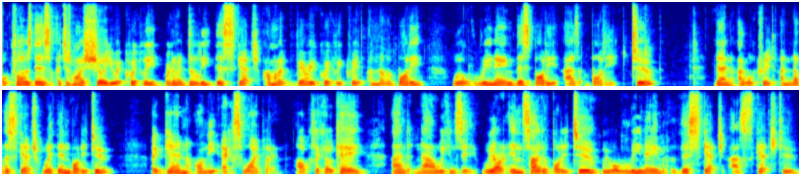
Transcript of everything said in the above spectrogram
We'll close this. I just want to show you it quickly. We're going to delete this sketch. I'm going to very quickly create another body. We'll rename this body as body 2. Then I will create another sketch within body 2, again on the XY plane. I'll click OK. And now we can see we are inside of body 2. We will rename this sketch as sketch 2.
